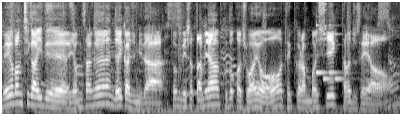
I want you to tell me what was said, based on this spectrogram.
매우 방치 가이드 영상은 여기까지입니다. 도움이 되셨다면 구독과 좋아요 댓글 한 번씩 달아주세요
